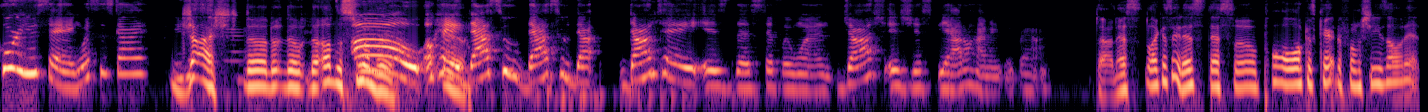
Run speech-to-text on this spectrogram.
who are you saying? What's this guy? You Josh, the the, the, the other swimmer. Oh, okay. Yeah. That's who. That's who. Da- Dante is the stifler one. Josh is just. Yeah, I don't have anything for him. Uh, that's like I said, that's that's uh, Paul Walker's character from She's All That.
